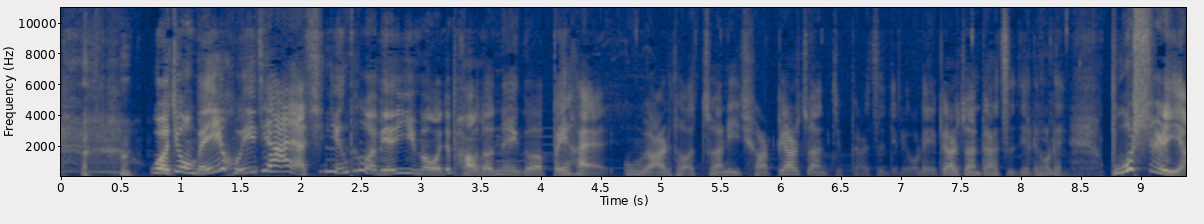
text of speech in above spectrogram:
牙，我就没回家呀，心情特别郁闷，我就跑到那个北海公园里头转了一圈，边转就边自己流泪，边转边自己流泪，不适应。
